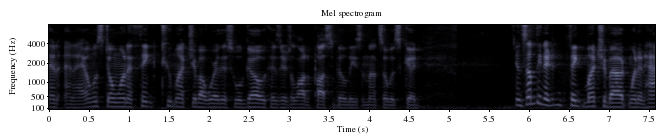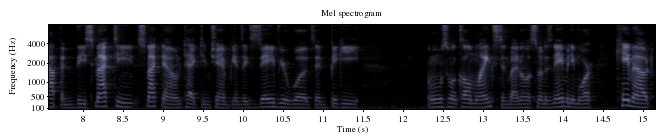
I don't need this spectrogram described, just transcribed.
and, and I almost don't want to think too much about where this will go because there's a lot of possibilities, and that's always good. And something I didn't think much about when it happened the Smack team, SmackDown Tag Team Champions, Xavier Woods and Biggie Almost want to call him Langston, but I know that's not his name anymore, came out.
